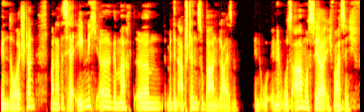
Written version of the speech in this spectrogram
in Deutschland? Man hat es ja ähnlich äh, gemacht ähm, mit den Abständen zu Bahngleisen. In, in den USA musste ja, ich weiß nicht,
